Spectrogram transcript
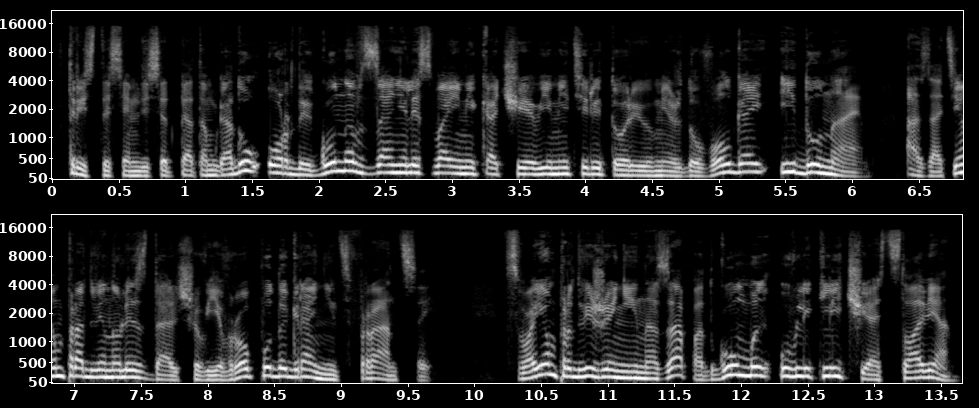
В 375 году орды гуннов заняли своими кочевьями территорию между Волгой и Дунаем, а затем продвинулись дальше в Европу до границ Франции. В своем продвижении на запад гуммы увлекли часть славян.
